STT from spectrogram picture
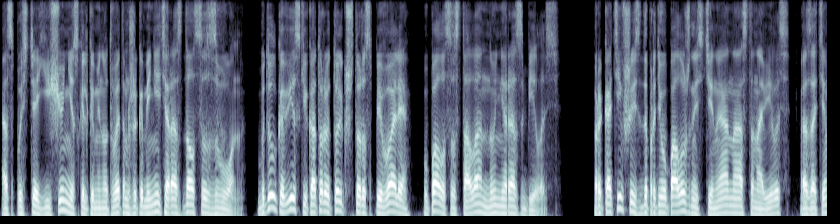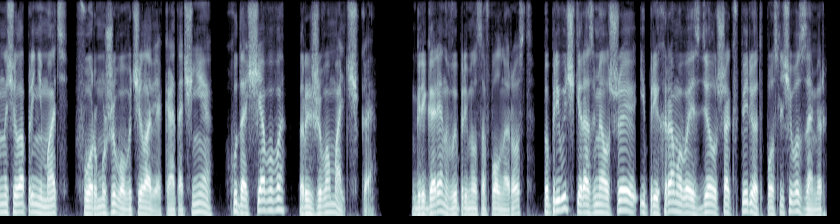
А спустя еще несколько минут в этом же кабинете раздался звон. Бутылка виски, которую только что распивали, упала со стола, но не разбилась. Прокатившись до противоположной стены, она остановилась, а затем начала принимать форму живого человека, а точнее, худощавого рыжего мальчика. Григорян выпрямился в полный рост, по привычке размял шею и, прихрамывая, сделал шаг вперед, после чего замер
